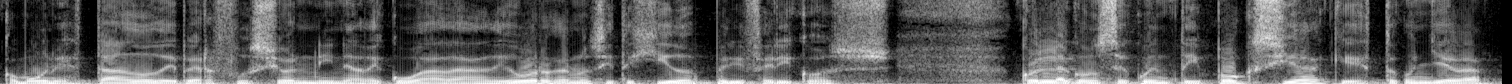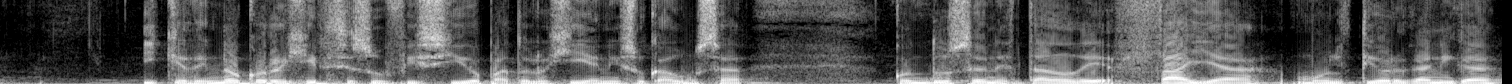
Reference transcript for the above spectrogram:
como un estado de perfusión inadecuada de órganos y tejidos periféricos, con la consecuente hipoxia que esto conlleva, y que de no corregirse su fisiopatología ni su causa, conduce a un estado de falla multiorgánica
